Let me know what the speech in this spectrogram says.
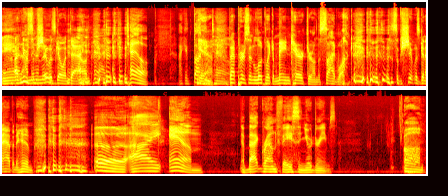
And I knew I'm some shit was going down. I, I can tell. I can fucking Yeah, tell. that person looked like a main character on the sidewalk. some shit was gonna happen to him. Uh, I am a background face in your dreams. Um,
